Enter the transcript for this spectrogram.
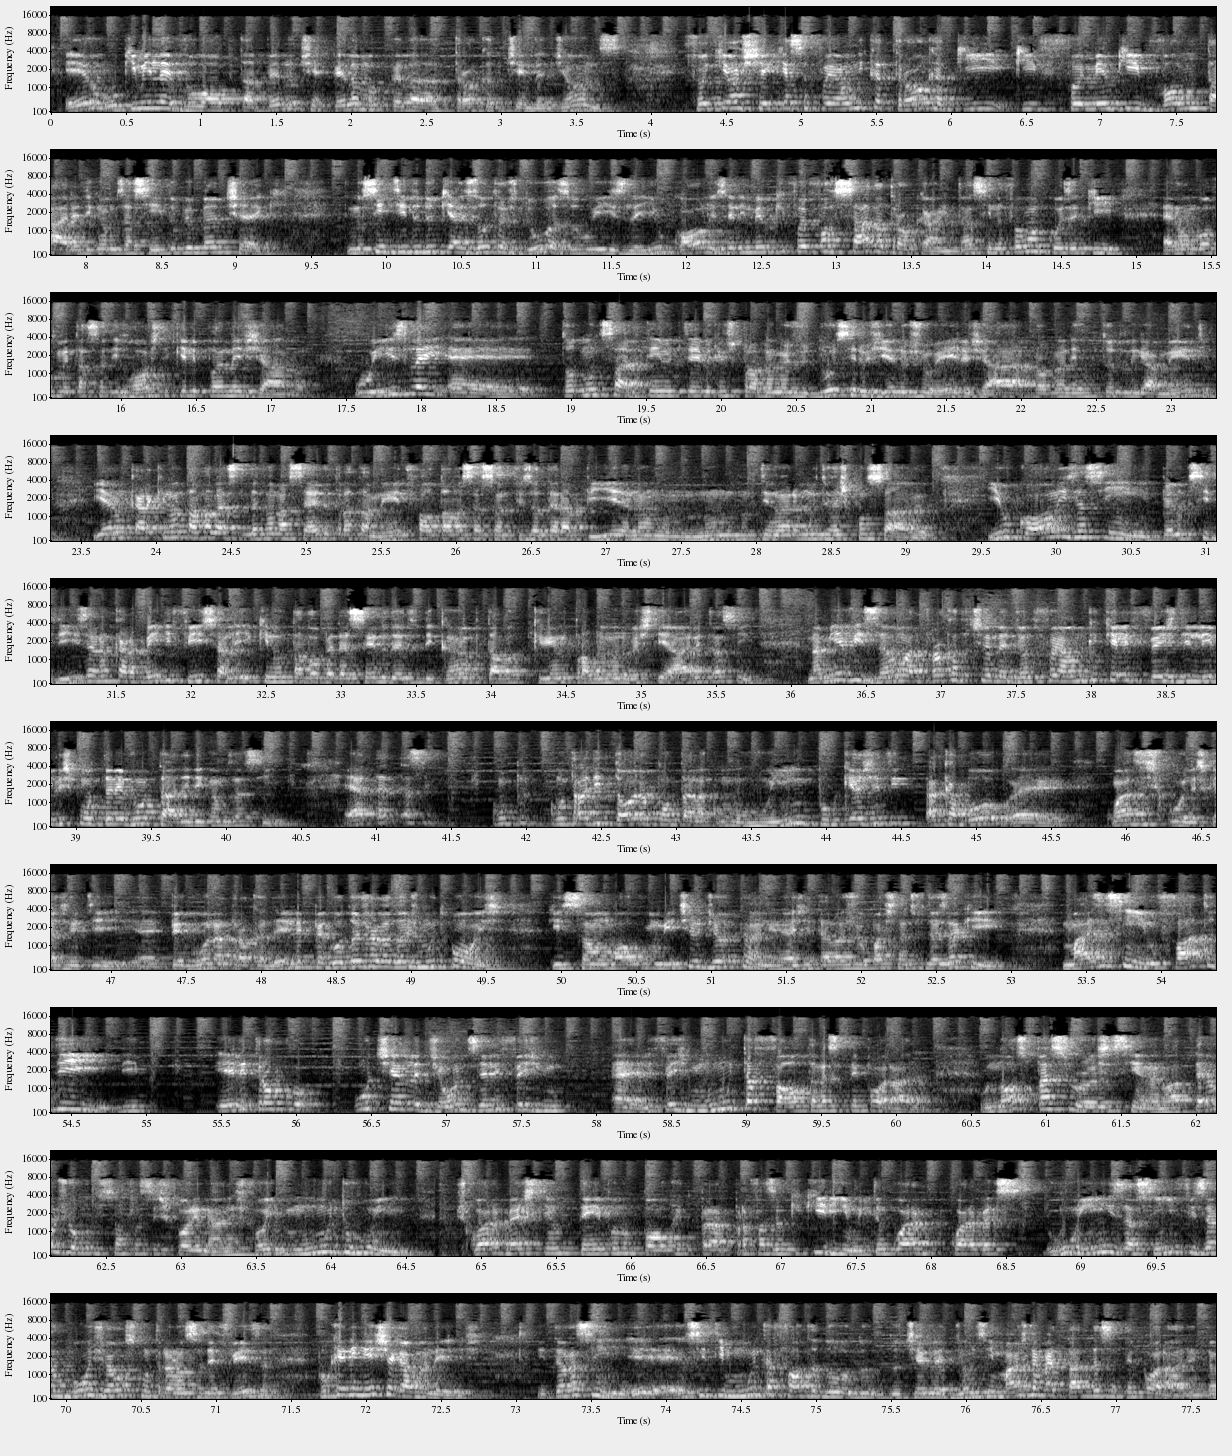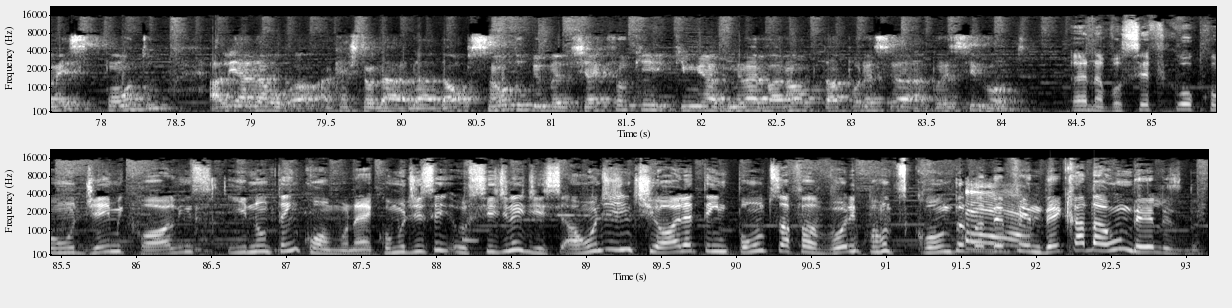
Eu, o que me levou a optar pelo, pela, pela troca do Chandler Jones foi que eu achei que essa foi a única troca que, que foi meio que voluntária, digamos assim, do Bill Belichick no sentido do que as outras duas, o Weasley e o Collins, ele meio que foi forçado a trocar. Então, assim, não foi uma coisa que era uma movimentação de roster que ele planejava. O Weasley, é, todo mundo sabe, tem, teve aqueles problemas de duas cirurgias no joelho já, problema de ruptura de ligamento, e era um cara que não estava levando a sério o tratamento, faltava sessão de fisioterapia, não, não, não, não era muito responsável. E o Collins, assim, pelo que se diz, era um cara bem difícil ali, que não estava obedecendo dentro de campo, estava criando problema no vestiário. Então, assim, na minha visão, a troca do Chandler Jones foi a única que ele fez de livre espontânea vontade digamos assim. É até assim, contraditório apontar ela como ruim, porque a gente acabou, é, com as escolhas que a gente é, pegou na troca dele, pegou dois jogadores muito bons, que são o Malcolm Mitchell e o Giotani, né? A gente elogiou bastante os dois aqui. Mas, assim, o fato de, de ele trocou. O Chandler Jones ele fez é, ele fez muita falta nessa temporada. O nosso pass rush esse ano, até o jogo do São Francisco 49ers, foi muito ruim. Os quarterbacks tinham tempo no pocket para fazer o que queriam. Então, quarterbacks ruins, assim, fizeram bons jogos contra a nossa defesa, porque ninguém chegava neles. Então, assim, eu senti muita falta do, do, do Chandler Jones em mais da metade dessa temporada. Então, esse ponto, aliado à questão da, da, da, opção do Bill Belichick, foi o que, que me, me levaram a optar por, essa, por esse voto. Ana, você ficou com o Jamie Collins e não tem como, né? Como disse, o Sidney disse, aonde a gente olha tem pontos a favor e pontos contra é. para defender cada um deles. Né?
